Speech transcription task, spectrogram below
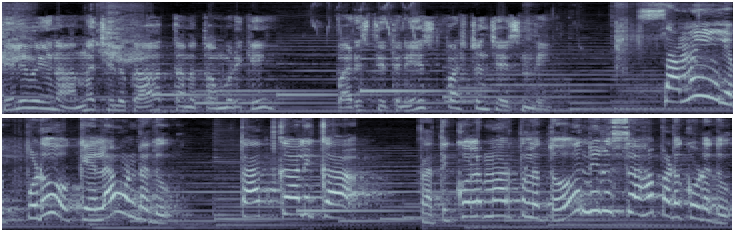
తెలివైన అన్న చిలుక తన తమ్ముడికి పరిస్థితిని స్పష్టం చేసింది. సమయం ఎప్పుడూ ఒకేలా ఉండదు. తాత్కాలిక ప్రతికూల మార్పులతో నిరుత్సాహపడకూడదు.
